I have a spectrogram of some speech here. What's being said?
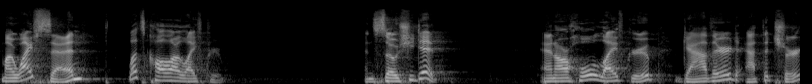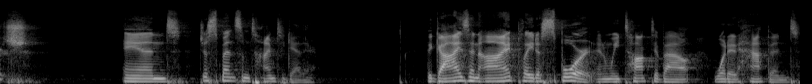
my wife said, Let's call our life group. And so she did. And our whole life group gathered at the church and just spent some time together. The guys and I played a sport and we talked about what had happened.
